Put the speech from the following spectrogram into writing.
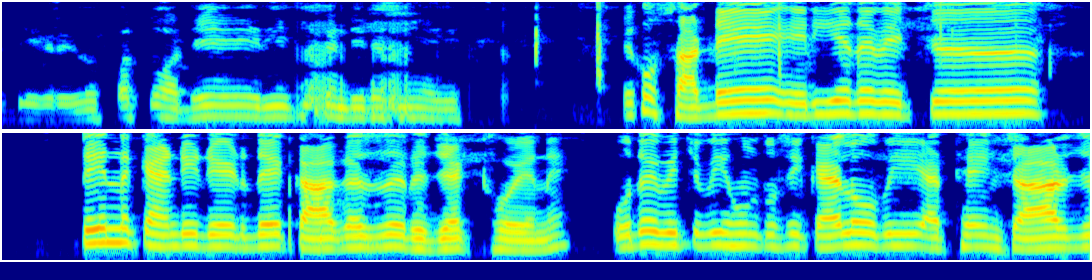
ਦੇਖ ਰਹੇ ਹੋ। ਪਰ ਤੁਹਾਡੇ ਏਰੀਆ 'ਚ ਕੈਂਡੀਡੇਟ ਨਹੀਂ ਹੈਗੇ। ਦੇਖੋ, ਸਾਡੇ ਏਰੀਏ ਦੇ ਵਿੱਚ ਤਿੰਨ ਕੈਂਡੀਡੇਟ ਦੇ ਕਾਗਜ਼ ਰਿਜੈਕਟ ਹੋਏ ਨੇ। ਉਹਦੇ ਵਿੱਚ ਵੀ ਹੁਣ ਤੁਸੀਂ ਕਹਿ ਲਓ ਵੀ ਇੱਥੇ ਇੰਚਾਰਜ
